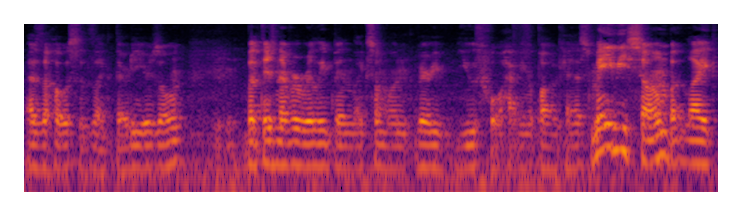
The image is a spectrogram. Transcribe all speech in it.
as the host is like 30 years old, Mhm. but there's never really been like someone very youthful having a podcast. Maybe some, but like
